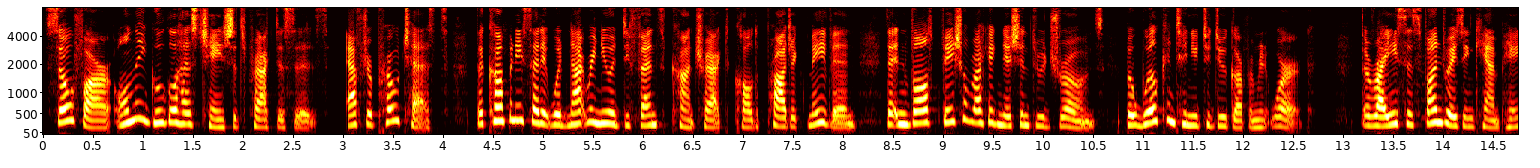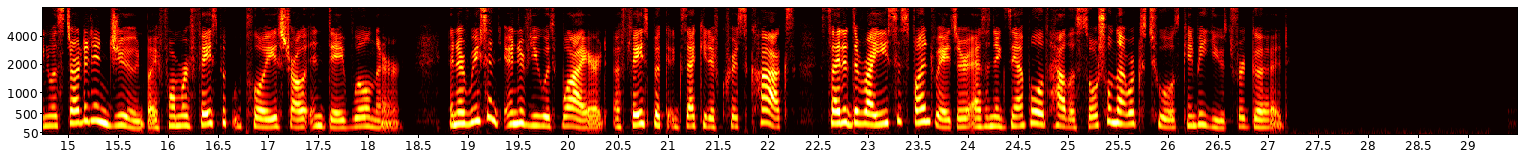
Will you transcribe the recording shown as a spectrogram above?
So far, only Google has changed its practices. After protests, the company said it would not renew a defense contract called Project Maven that involved facial recognition through drones, but will continue to do government work. The Raices fundraising campaign was started in June by former Facebook employees Charlotte and Dave Willner. In a recent interview with Wired, a Facebook executive Chris Cox cited the Raices fundraiser as an example of how the social network's tools can be used for good.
